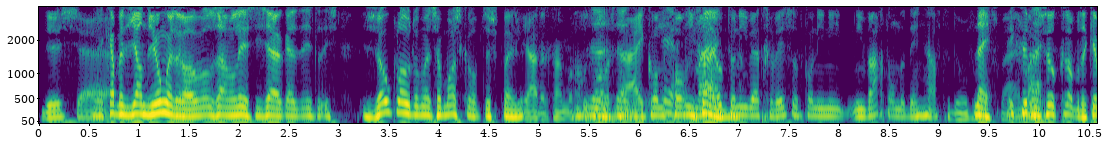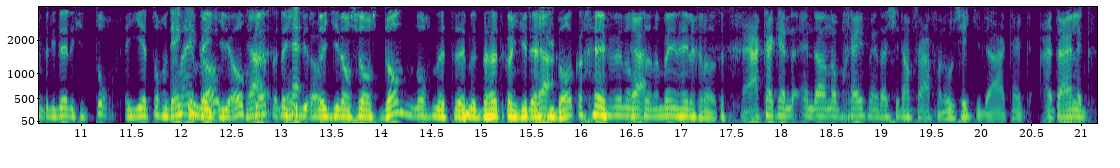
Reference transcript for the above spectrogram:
Dus, eh, ik heb met Jan de Jonge erover, onze analist, die zei ook, het is zo kloot om met zo'n masker op te spelen. ja, dat kan ik me goed Ja, voorstellen. Hij kon volgens mij niet ook toen hij werd gewisseld, kon hij niet, niet wachten om de dingen af te doen, Nee, volgens mij. Ik vind Maar- het heel knap, want ik heb het idee dat je toch, je hebt toch een Denk klein beetje ook. die oogklep. Ja, dat, je, dat je dan zelfs dan nog met, eh, met buitenkantje rechts Ja. die bal kan geven. En dan, Ja. dan ben je een hele grote. Nou ja, kijk, en, en dan op een gegeven moment, als je dan vraagt van hoe zit je daar? Kijk, uiteindelijk.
